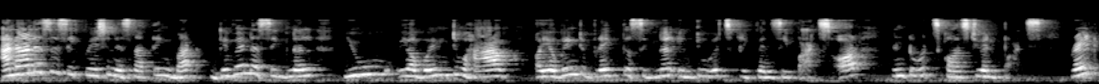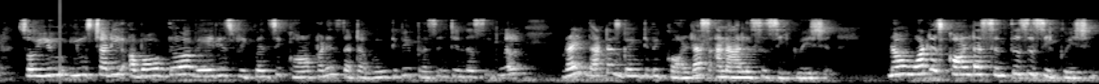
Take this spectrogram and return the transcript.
Analysis equation is nothing but given a signal, you, you are going to have or you're going to break the signal into its frequency parts or into its constituent parts. Right. So you, you study about the various frequency components that are going to be present in the signal. Right. That is going to be called as analysis equation. Now what is called as synthesis equation?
